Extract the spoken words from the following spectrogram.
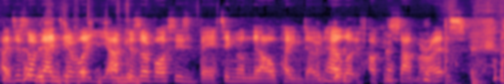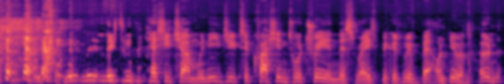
I just love the idea of like Keshe Chan. Yakuza bosses betting on the Alpine downhill at the fucking St. Moritz. Li- li- Listen, Takeshi Chan, we need you to crash into a tree in this race because we've bet on your opponent.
